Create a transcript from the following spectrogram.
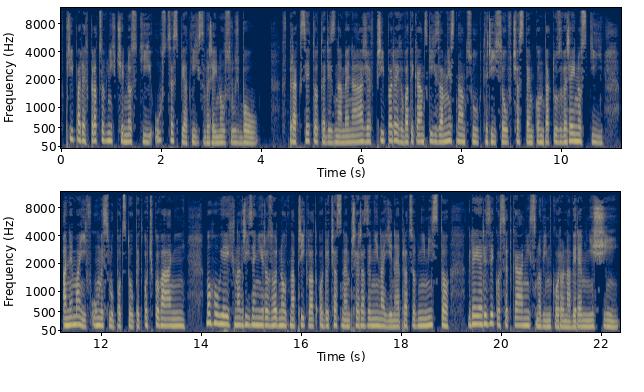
v případech pracovních činností úzce spjatých s veřejnou službou. V praxi to tedy znamená, že v případech vatikánských zaměstnanců, kteří jsou v častém kontaktu s veřejností a nemají v úmyslu podstoupit očkování, mohou jejich nadřízení rozhodnout například o dočasném přeřazení na jiné pracovní místo, kde je riziko setkání s novým koronavirem nižší.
